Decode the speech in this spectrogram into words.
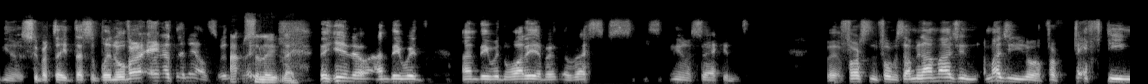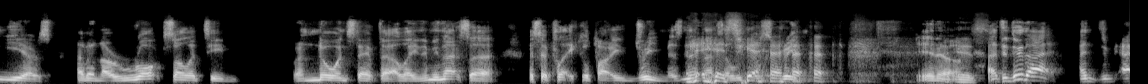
you know super tight discipline over anything else? Absolutely. They? You know, and they would and they would worry about the risks. You know, second. But first and foremost, I mean, I imagine, imagine, you know, for 15 years having a rock solid team where no one stepped out of line. I mean, that's a that's a political party dream, isn't it? That's a legal yeah. dream. You know, and to do that and to, uh,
